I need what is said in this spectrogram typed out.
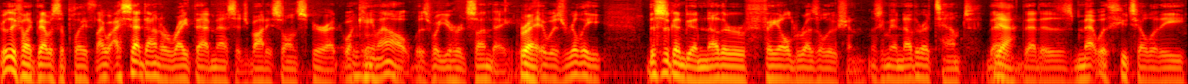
really feel like that was the place. I, I sat down to write that message, body, soul, and spirit. What came out was what you heard Sunday. Mm-hmm. Right. It was really. This is going to be another failed resolution. There's going to be another attempt that, Yeah. that is met with futility.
